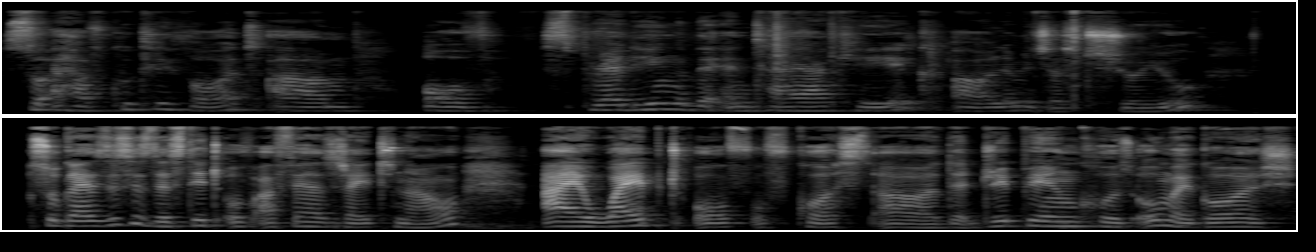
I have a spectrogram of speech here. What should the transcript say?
So I have quickly thought um, of spreading the entire cake. Uh, let me just show you. So guys, this is the state of affairs right now. I wiped off, of course, uh, the dripping because, oh my gosh,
